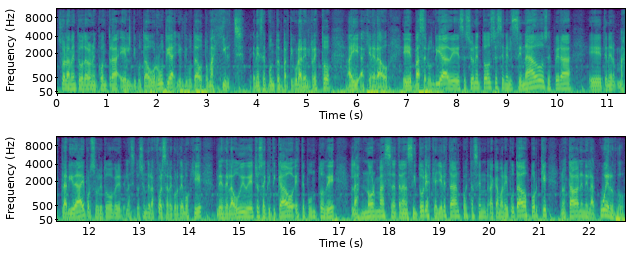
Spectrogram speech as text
solamente votaron en contra el diputado Urrutia y el diputado Tomás Hirsch, en ese punto en particular. El resto ahí ha generado. Eh, va a ser un día de sesión entonces en el Senado, se espera tener más claridad y por sobre todo ver la situación de la fuerza. Recordemos que desde la UDI de hecho se ha criticado este punto de las normas transitorias que ayer estaban puestas en la Cámara de Diputados porque no estaban en el acuerdo,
